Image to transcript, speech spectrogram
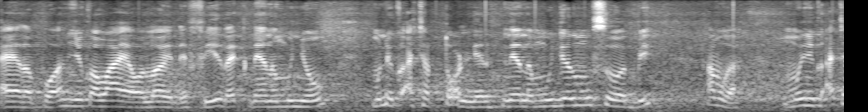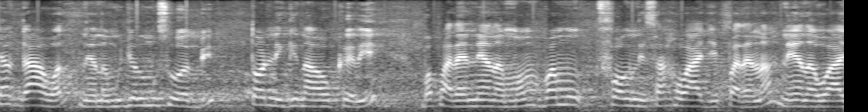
aéroport ñu ko mu mu mu mu ñu ko acca gaawal nee na mu jël musóor bi tonni ginnaaw kër yi ba pare nee na moom ba mu foog sax waa ji na nee na waa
